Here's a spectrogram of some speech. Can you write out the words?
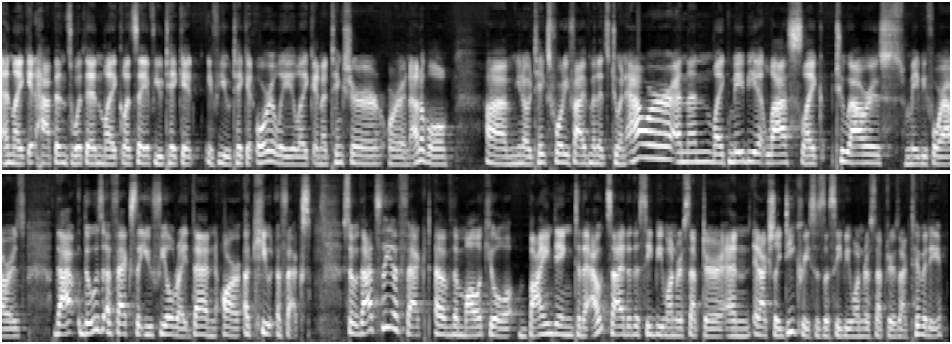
and like it happens within like let's say if you take it if you take it orally like in a tincture or an edible um, you know it takes 45 minutes to an hour and then like maybe it lasts like two hours maybe four hours. That those effects that you feel right then are acute effects. So that's the effect of the molecule binding to the outside of the cb1 receptor and it actually decreases the cb1 receptor's activity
